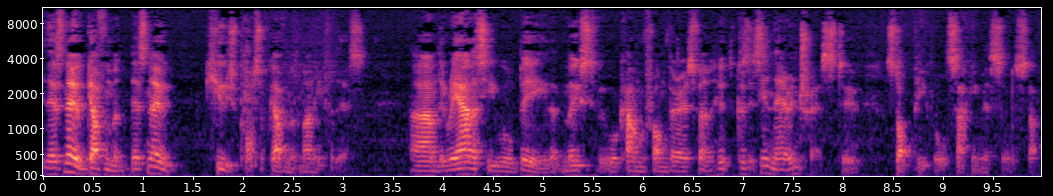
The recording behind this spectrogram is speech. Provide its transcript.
there's no government, there's no huge pot of government money for this. Um, the reality will be that most of it will come from various firms because it's in their interest to stop people sucking this sort of stuff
